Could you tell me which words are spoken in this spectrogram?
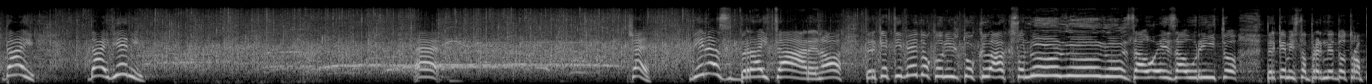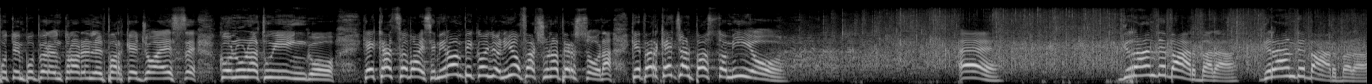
Dai, dai, vieni. Eh. Cioè, vieni a sbraitare, no? Perché ti vedo con il tuo clacson esaurito perché mi sto prendendo troppo tempo per entrare nel parcheggio AS con una Twingo. Che cazzo vuoi? Se mi rompi i coglioni io faccio una persona che parcheggia al posto mio. Eh. Grande Barbara, grande Barbara.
